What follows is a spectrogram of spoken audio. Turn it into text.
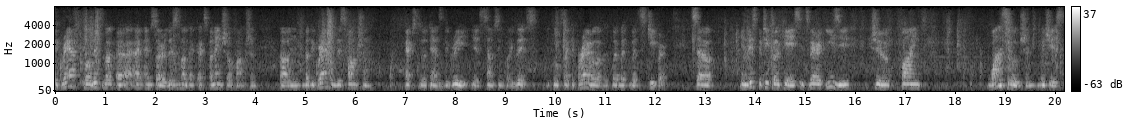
the graph, well, this is not, uh, I, am sorry, this is not an exponential function, um, but the graph of this function, x to the 10th degree, is something like this. It looks like a parabola, but, but, but steeper. So in this particular case, it's very easy to find one solution, which is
